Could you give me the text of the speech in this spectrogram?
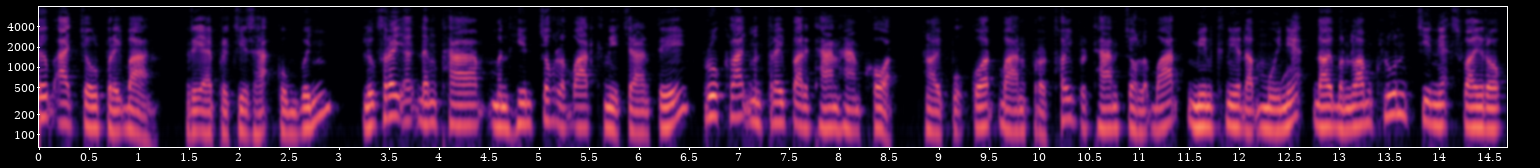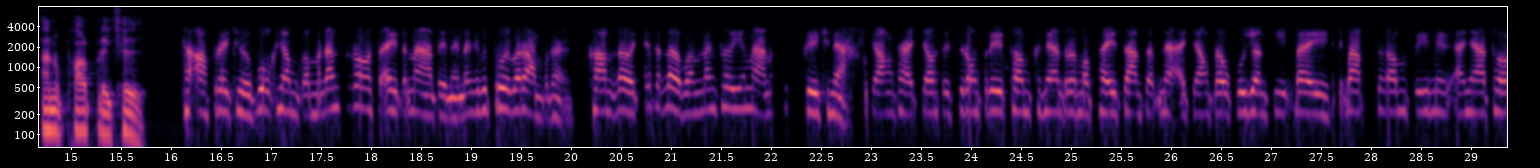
ទើបអាចចូលព្រៃបានរីឯប្រជាសហគមន៍វិញលោកស្រីឲ្យដឹងថាមិនហ៊ានចុះល្បាតគ្នាច្រើនទេព្រោះខ្លាចមន្ត្រីបរិស្ថានហាមឃាត់ហើយពួកគាត់បានប្រថុយប្រឋានចុះល្បាតមានគ្នា11នាក់ដោយបន្លំខ្លួនជាអ្នកស្វែងរកអនុផលព្រៃឈើ ថាអស់ព្រៃឈើពួកខ្ញុំក៏មិនដឹងរកស្អីទៅណាទេហ្នឹងគេព្រួយបារម្ភហ្នឹងខំដើរចេះតែដើរមិនដឹងធ្វើយ៉ាងណាគេឈ្នះចង់ថាចុះទៅស្រុងត្រីធំគ្នារ20 30នាក់ឲ្យចង់ទៅគូយន្តពី3ច្បាប់សុំពីអាជ្ញាធរ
